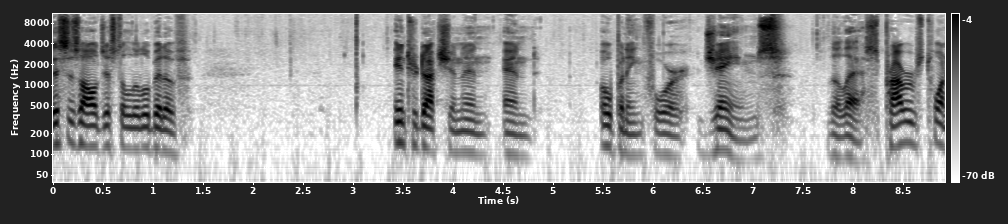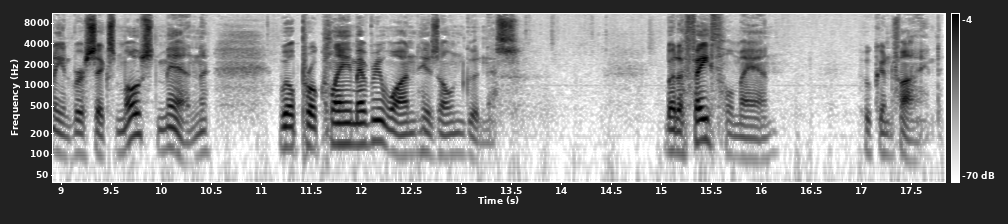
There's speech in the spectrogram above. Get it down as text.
This is all just a little bit of introduction and, and opening for James the less. Proverbs 20 and verse 6 Most men will proclaim every one his own goodness, but a faithful man who can find.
